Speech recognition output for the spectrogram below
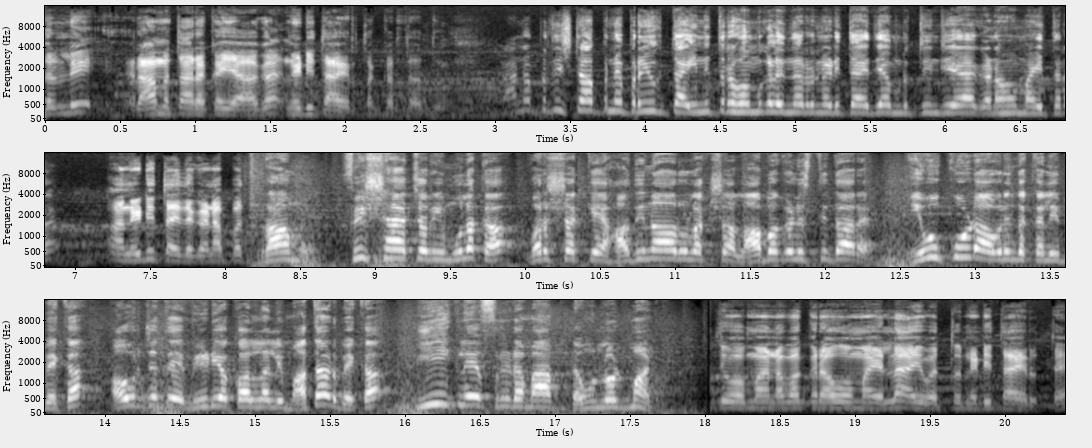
ಅದರಲ್ಲಿ ರಾಮತಾರಕ ಯಾಗ ನಡೀತಾ ಇರತಕ್ಕಂಥದ್ದು. ಪ್ರಾಣ ಪ್ರತಿಷ್ಠಾಪನೆ ಪ್ರಯುಕ್ತ ಇನ್ನಿತರ ಹೋಮಗಳೇನಾದ್ರು ನಡೀತಾ ಇದೆಯಾ? ಮೃತ್ಯುಂಜಯ ಗಣಹೋಮ ಈ ಥರ? ಆ, ನಡೀತಾ ಇದೆ ಗಣಪತಿ. ರಾಮು ಫಿಶ್ ಹ್ಯಾಚರಿ ಮೂಲಕ ವರ್ಷಕ್ಕೆ ಹದಿನಾರು ಲಕ್ಷ ಲಾಭ ಗಳಿಸ್ತಿದ್ದಾರೆ. ನೀವು ಕೂಡ ಅವರಿಂದ ಕಲಿಬೇಕಾ? ಅವ್ರ ಜೊತೆ ವಿಡಿಯೋ ಕಾಲ್ನಲ್ಲಿ ಮಾತಾಡಬೇಕಾ? ಈಗಲೇ ಫ್ರೀಡಮ್ ಆ್ಯಪ್ ಡೌನ್ಲೋಡ್ ಮಾಡಿ. ಹೋಮ ನವಗ್ರಹ ಹೋಮ ಎಲ್ಲ ಇವತ್ತು ನಡೀತಾ ಇರುತ್ತೆ.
